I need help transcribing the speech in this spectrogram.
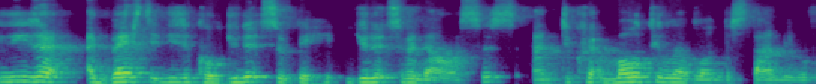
these are invested, these are called units of units of analysis, and to create a multi-level understanding of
